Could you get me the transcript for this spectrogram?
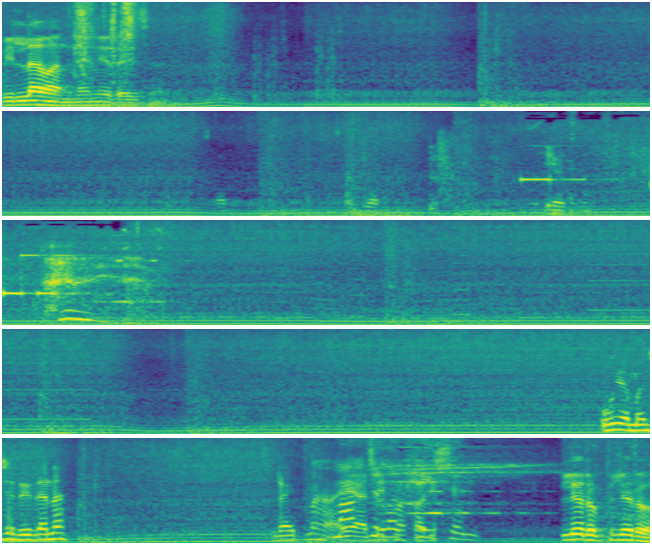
बिल्ला भन्ने नि रहेछ ऊ यहाँ मान्छे दुईजना राइटमा ए Marked a लिफ्टमा सरी location. प्लेरो प्लेरो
